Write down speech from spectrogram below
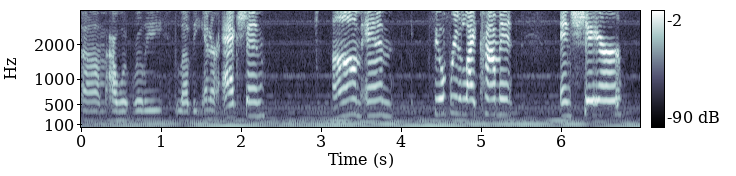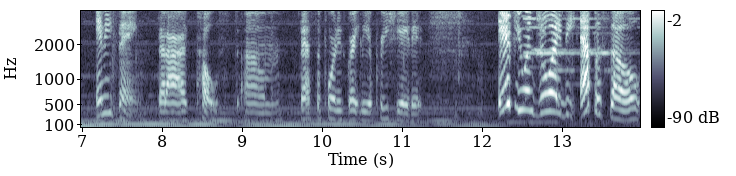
Um, I would really love the interaction. Um, and feel free to like, comment, and share anything that I post. Um, that support is greatly appreciated. If you enjoyed the episode,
